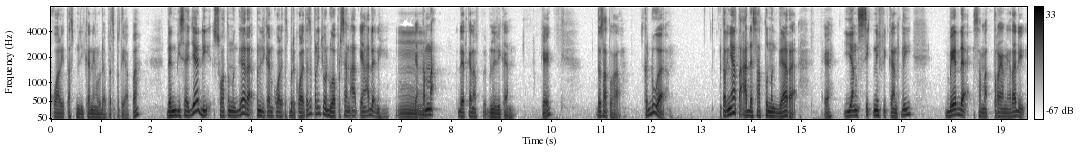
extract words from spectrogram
Kualitas pendidikan yang lo dapat seperti apa dan bisa jadi suatu negara pendidikan kualitas berkualitasnya paling cuma 2% a- yang ada nih Hmm. yang kena that kind of pendidikan. Oke. Itu satu hal. Kedua, ternyata ada satu negara ya yang significantly beda sama trennya tadi.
